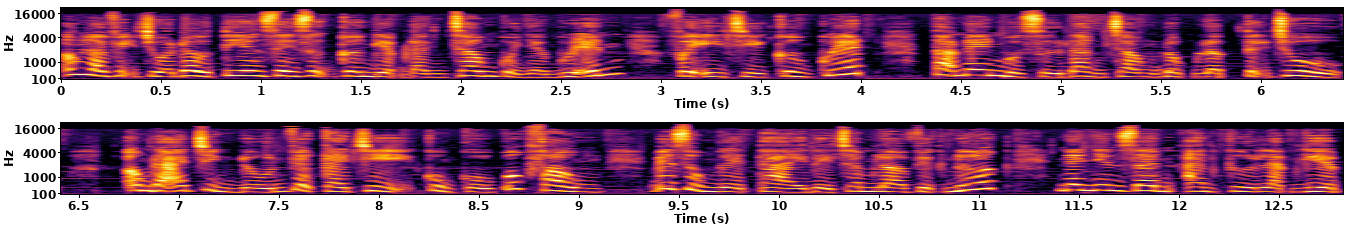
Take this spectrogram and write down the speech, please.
Ông là vị chúa đầu tiên xây dựng cơ nghiệp Đảng Trong của nhà Nguyễn với ý chí cương quyết, tạo nên một xứ Đảng Trong độc lập tự chủ. Ông đã chỉnh đốn việc cai trị, củng cố quốc phòng, biết dùng người tài để chăm lo việc nước, nên nhân dân an cư lạc nghiệp.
